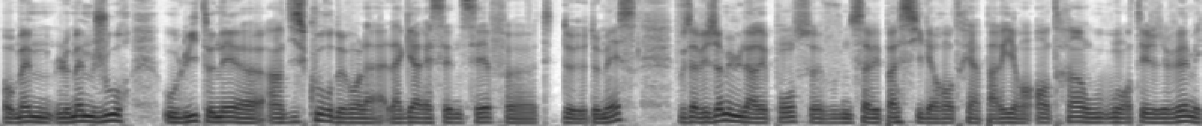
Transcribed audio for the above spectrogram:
au même, le même jour où lui tenait euh, un discours devant la, gare SNCF de, Metz. Vous avez jamais eu la réponse, vous ne savez pas s'il est rentré à Paris en, train ou, en TGV, mais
